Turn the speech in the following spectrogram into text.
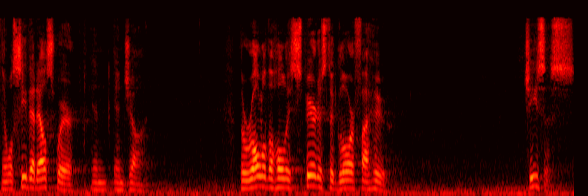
And we'll see that elsewhere in, in John. The role of the Holy Spirit is to glorify who? Jesus.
